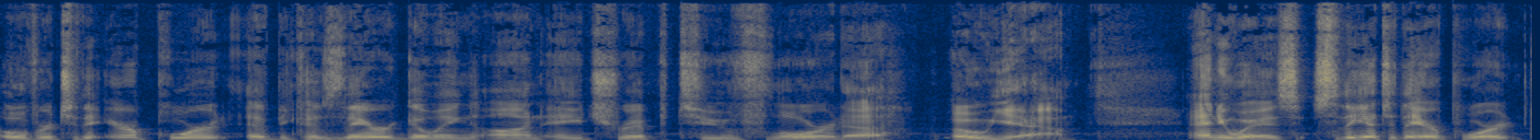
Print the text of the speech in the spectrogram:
over to the airport uh, because they're going on a trip to Florida. Oh, yeah. Anyways, so they get to the airport.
